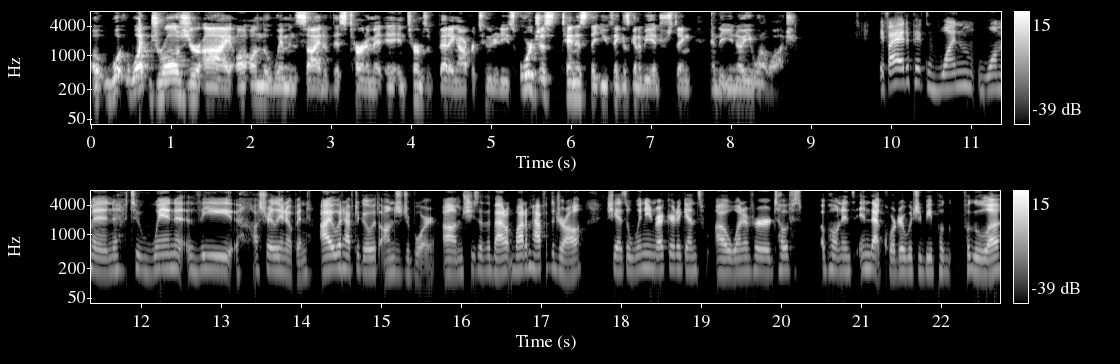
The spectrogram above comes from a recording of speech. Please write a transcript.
Uh, what what draws your eye on, on the women's side of this tournament in, in, terms of betting opportunities, or just tennis that you think is going to be interesting and that you know you want to watch? If I had to pick one woman to win the Australian Open, I would have to go with Ons Jabeur. Um, she's at the bottom half of the draw. She has a winning record against uh, one of her toughest opponents in that quarter, which would be Pegula.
